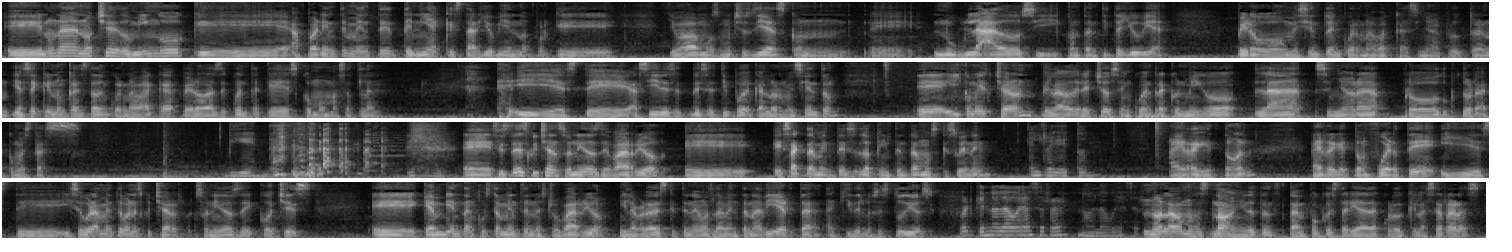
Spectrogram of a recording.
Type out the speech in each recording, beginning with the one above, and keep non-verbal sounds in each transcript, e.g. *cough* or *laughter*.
Eh, en una noche de domingo que aparentemente tenía que estar lloviendo porque llevábamos muchos días con eh, nublados y con tantita lluvia. Pero me siento en Cuernavaca, señora productora. Ya sé que nunca he estado en Cuernavaca, pero haz de cuenta que es como Mazatlán. *laughs* y este, así de ese, de ese tipo de calor me siento. Eh, y como ya escucharon, del lado derecho se encuentra conmigo la señora productora. ¿Cómo estás? Bien. *laughs* Eh, si ustedes escuchan sonidos de barrio, eh, exactamente eso es lo que intentamos que suenen. El reggaetón. Hay reggaetón, hay reggaetón fuerte y este y seguramente van a escuchar sonidos de coches eh, que ambientan justamente nuestro barrio y la verdad es que tenemos la ventana abierta aquí de los estudios. Porque no la voy a cerrar, no la voy a cerrar. No la vamos a... No, y no t- tampoco estaría de acuerdo que la cerraras.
